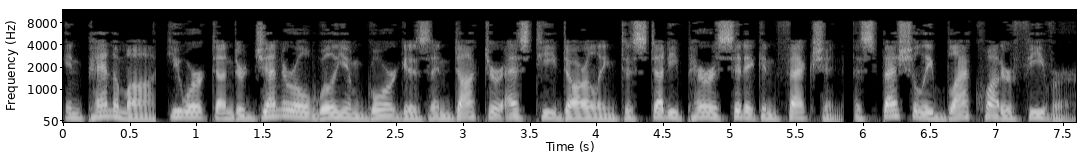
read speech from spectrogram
In Panama, he worked under General William Gorgas and Dr. S. T. Darling to study parasitic infection, especially blackwater fever,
